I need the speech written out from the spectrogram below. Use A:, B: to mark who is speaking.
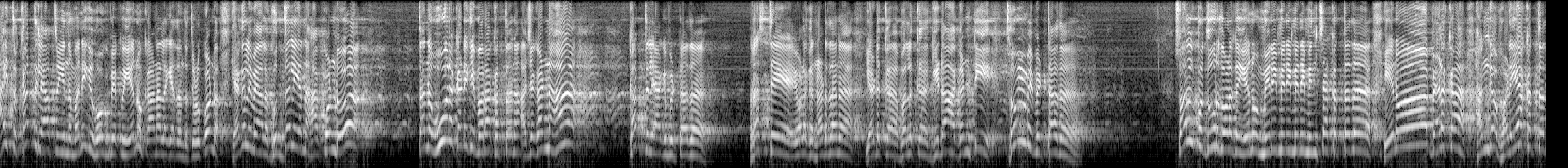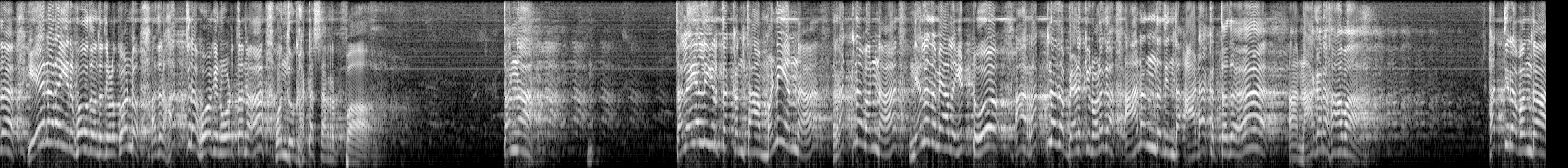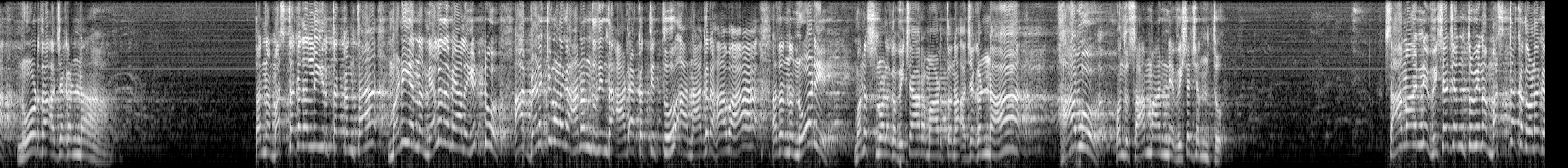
A: ಆಯ್ತು ಕತ್ತಲೆ ಆತು, ಇನ್ನು ಮನೆಗೆ ಹೋಗಬೇಕು, ಏನೂ ಕಾಣಲಾಗ್ಯದ ಅಂತ ತಿಳ್ಕೊಂಡು ಹೆಗಲ ಮ್ಯಾಲ ಗುದ್ದಲಿಯನ್ನು ಹಾಕೊಂಡು ತನ್ನ ಊರ ಕಡೆಗೆ ಬರಾಕತ್ತಾನ ಅಜಗಣ್ಣ. ಕತ್ತಲೆ ಆಗಿಬಿಟ್ಟದ. ರಸ್ತೆ ಒಳಗೆ ನಡೆದನ, ಎಡಕ, ಬಲಕ, ಗಿಡ, ಗಂಟಿ ತುಂಬಿ ಬಿಟ್ಟದ. ಸ್ವಲ್ಪ ದೂರದೊಳಗೆ ಏನೋ ಮಿರಿ ಮಿರಿ ಮಿರಿ ಮಿಂಚಾಕತ್ತದ, ಏನೋ ಬೆಳಕ ಹಂಗ ಹೊಳೆಯಾಕತ್ತದ, ಏನಾರ ಇರಬಹುದು ಅಂತ ತಿಳ್ಕೊಂಡು ಅದ್ರ ಹತ್ರ ಹೋಗಿ ನೋಡ್ತಾನ ಒಂದು ಘಟ ಸರ್ಪ ತನ್ನ ತಲೆಯಲ್ಲಿ ಇರ್ತಕ್ಕಂಥ ಮಣಿಯನ್ನ, ರತ್ನವನ್ನ ನೆಲದ ಮೇಲೆ ಇಟ್ಟು ಆ ರತ್ನದ ಬೆಳಕಿನೊಳಗ ಆನಂದದಿಂದ ಆಡಾಕತ್ತದ ಆ ನಾಗರ ಹಾವ ಹತ್ತಿರ ಬಂದ ನೋಡ್ದ ಅಜಗಣ್ಣ. ತನ್ನ ಮಸ್ತಕದಲ್ಲಿ ಇರ್ತಕ್ಕಂಥ ಮಣಿಯನ್ನು ನೆಲದ ಮೇಲೆ ಇಟ್ಟು ಆ ಬೆಳಕಿನೊಳಗ ಆನಂದದಿಂದ ಆಡಾಕತ್ತಿತ್ತು ಆ ನಾಗರ ಹಾವ ಅದನ್ನು ನೋಡಿ ಮನಸ್ಸಿನೊಳಗೆ ವಿಚಾರ ಮಾಡ್ತಾನ ಅಜಗಣ್ಣ. ಹಾವು ಒಂದು ಸಾಮಾನ್ಯ ವಿಷಜಂತು. ಸಾಮಾನ್ಯ ವಿಷಜಂತುವಿನ ಮಸ್ತಕದೊಳಗ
